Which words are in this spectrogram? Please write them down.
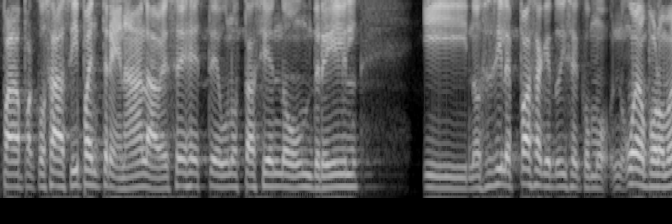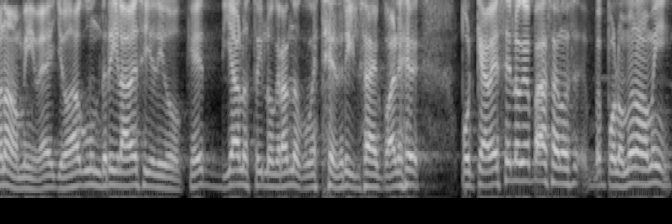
para cosas así, para entrenar, a veces este, uno está haciendo un drill y no sé si les pasa que tú dices como, bueno, por lo menos a mí, ¿ves? Yo hago un drill a veces y yo digo, ¿qué diablo estoy logrando con este drill? ¿Sabes cuál es? Porque a veces lo que pasa, no sé, por lo menos a mí,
